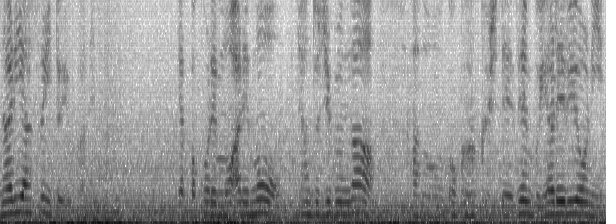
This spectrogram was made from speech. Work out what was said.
なりやすいというかね。やっぱこれもあれもちゃんと自分があの克服して全部やれるように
